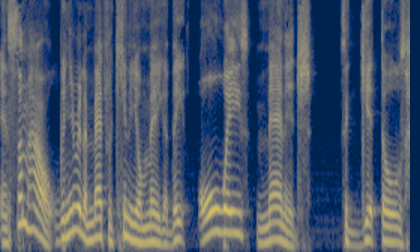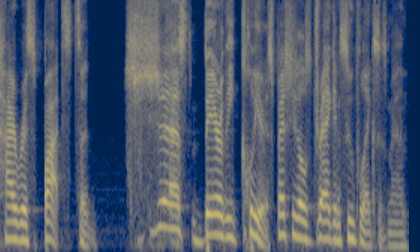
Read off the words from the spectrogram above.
and somehow when you're in a match with Kenny Omega, they always manage to get those high risk spots to just barely clear, especially those dragon suplexes, man.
